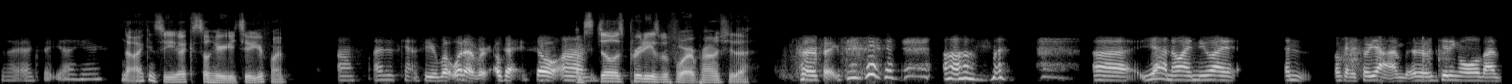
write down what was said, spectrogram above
did I exit yeah here? No, I can see you. I can still hear you too. You're fine. Oh, I just can't see you, but whatever. Okay, so um, I'm still as pretty as before. I promise you that. perfect. um, uh, yeah, no, I knew I, and okay, so yeah, I'm, I was getting old. I've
